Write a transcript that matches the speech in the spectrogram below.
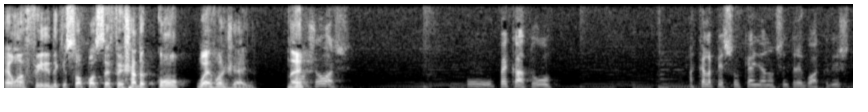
É uma ferida que só pode ser fechada com o Evangelho. Né? Jorge, o, o pecador, aquela pessoa que ainda não se entregou a Cristo,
